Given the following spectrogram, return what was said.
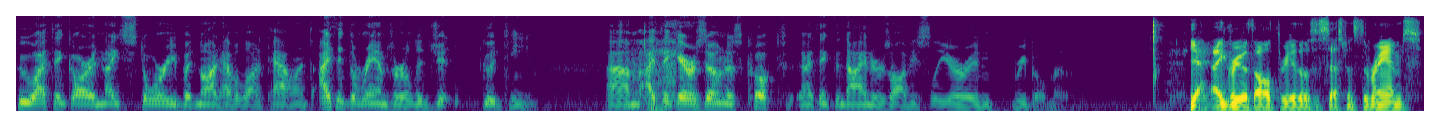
who I think are a nice story but not have a lot of talent, I think the Rams are a legit good team. Um, I think Arizona's cooked, and I think the Niners obviously are in rebuild mode. Yeah, I agree with all three of those assessments. The Rams,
